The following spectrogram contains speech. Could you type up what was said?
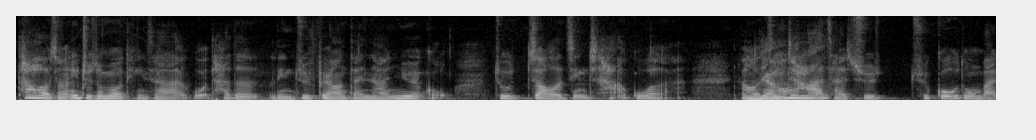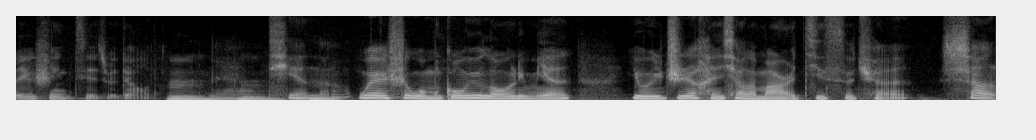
他好像一直就没有停下来过。他的邻居非常担心他虐狗，就叫了警察过来，然后警察才去去沟通把这个事情解决掉的。嗯嗯天呐，我也是，我们公寓楼里面有一只很小的马尔济斯犬，上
